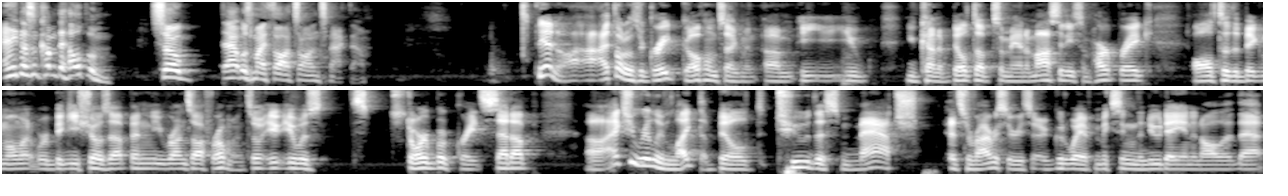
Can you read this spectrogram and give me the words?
and he doesn't come to help him. So that was my thoughts on SmackDown. Yeah, no, I, I thought it was a great go home segment. Um, you, you you kind of built up some animosity, some heartbreak, all to the big moment where Biggie shows up and he runs off Roman. So it, it was storybook great setup. Uh, I actually really liked the build to this match at Survivor Series. A good way of mixing the New Day in and all of that.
